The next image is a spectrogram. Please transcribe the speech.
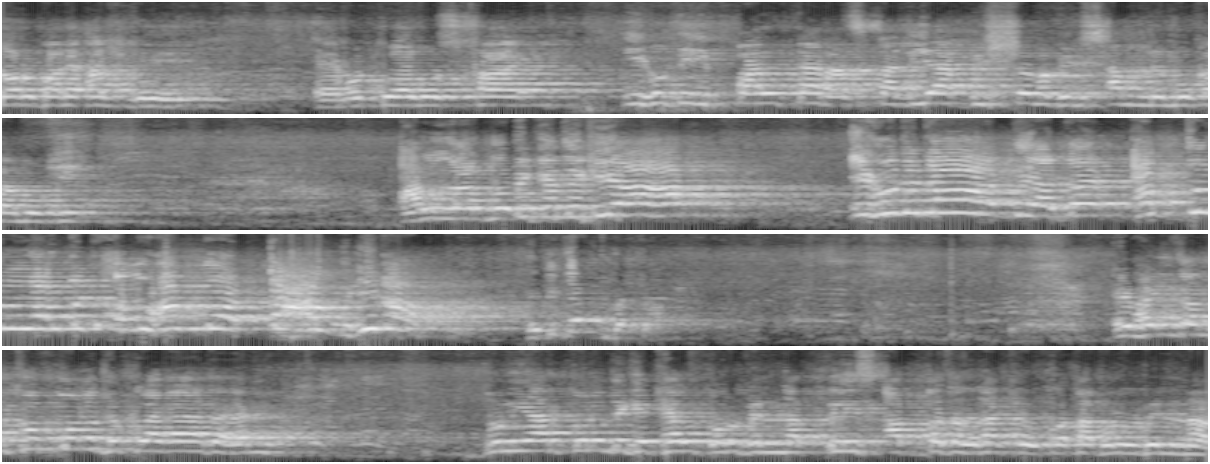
দরবারে আসবে। এমন তো অবস্থায় ইহুদি পাল্টা রাস্তা দিয়া বিশ্ব নবীর সামনে মুখামুখি। আল্লাহর নবীকে দেখিয়া ইহুদি ডাক দিয়া বেটা মুহাম্মদ এদিকে বেটা এ ভাইজান, খুব মনোযোগ লাগায় দেন। দুনিয়ার কোনো দিকে খেয়াল করবেন না, প্লিজ আব্বা দাদারা কেউ কথা বলবেন না।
